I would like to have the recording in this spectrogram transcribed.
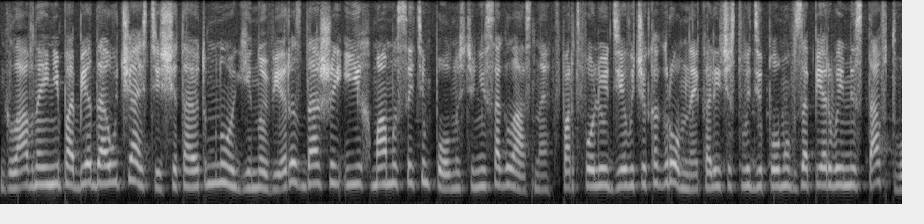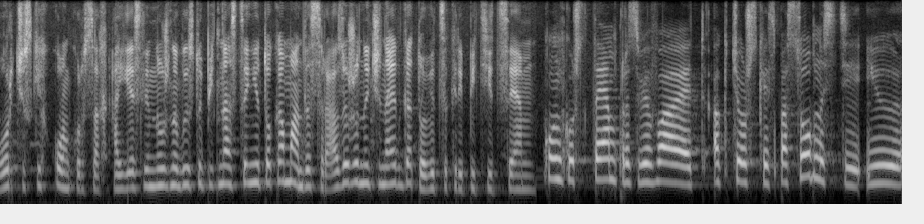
Главное не победа, а участие, считают многие, но Вера с Дашей и их мамы с этим полностью не согласны. В портфолио девочек огромное количество дипломов за первые места в творческих конкурсах. А если нужно выступить на сцене, то команда сразу же начинает готовиться к репетициям. Конкурс «Темп» развивает актерские способности и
